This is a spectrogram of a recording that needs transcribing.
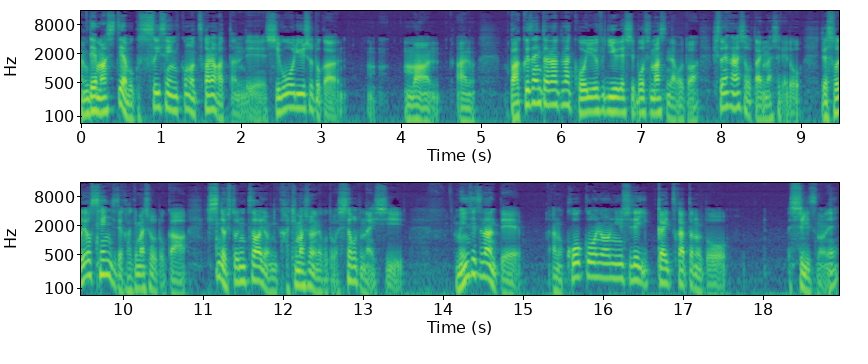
で、ましてや僕推薦1個もつかなかったんで、死亡理由書とか、まあ、あの、漠然となんとなくこういう理由で死亡しますみたいなことは人に話したことありましたけど、じゃあそれを戦時で書きましょうとか、きちんと人に伝わるように書きましょうみたいなことはしたことないし、面接なんて、あの、高校の入試で一回使ったのと、私立のね、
